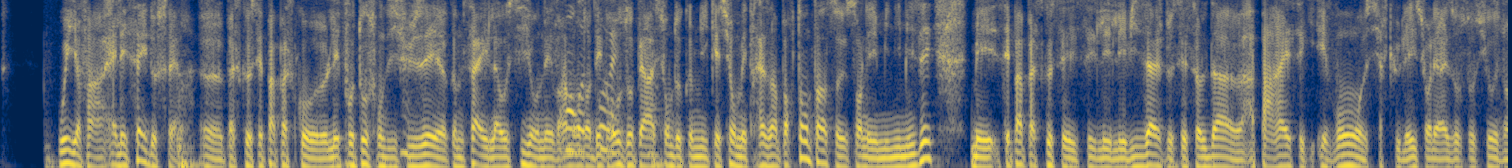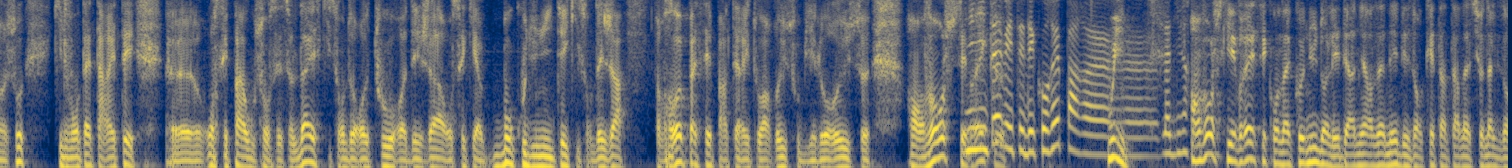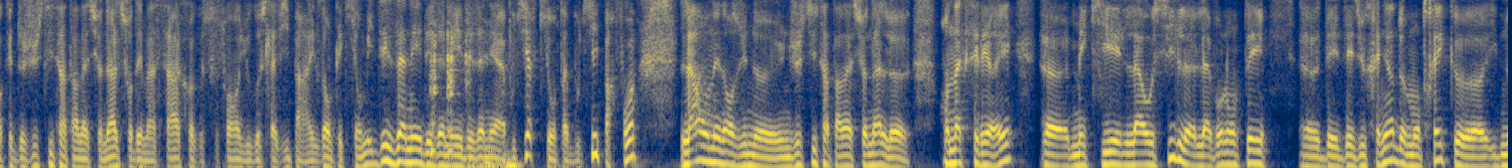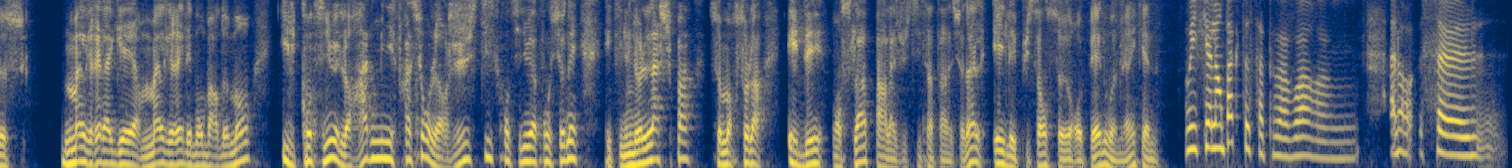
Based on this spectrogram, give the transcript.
Oui, enfin, elle essaye de se faire, euh, parce que c'est pas parce que les photos sont diffusées euh, comme ça, et là aussi, on est vraiment dans des grosses opérations de communication, mais très importantes, hein, sans les minimiser. Mais c'est pas parce que c'est les, les, visages de ces soldats euh, apparaissent et, vont circuler sur les réseaux sociaux et ce genre de choses qu'ils vont être arrêtés. On ne sait pas où sont ces soldats, est-ce qu'ils sont de retour déjà? On sait qu'il y a beaucoup d'unités qui sont déjà repassées par le territoire russe ou biélorusse. En revanche, c'est vrai L'unité avait été décorée par oui. Vladimir. En revanche, ce qui est vrai, c'est qu'on a connu dans les dernières années des enquêtes internationales, des enquêtes de justice internationale sur des massacres, que ce soit en Yougoslavie par exemple, et qui ont mis des années, des années et des années à aboutir, qui ont abouti parfois. Là, on est dans une, justice internationale euh, en accéléré, euh, mais qui est là aussi la, volonté euh, des, Ukrainiens de montrer qu'ils ne malgré la guerre, malgré les bombardements, ils continuent leur administration, leur justice continue à fonctionner et qu'ils ne lâchent pas ce morceau-là, aidés en cela par la justice internationale et les puissances européennes ou américaines. Oui, quel impact ça peut avoir Alors,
